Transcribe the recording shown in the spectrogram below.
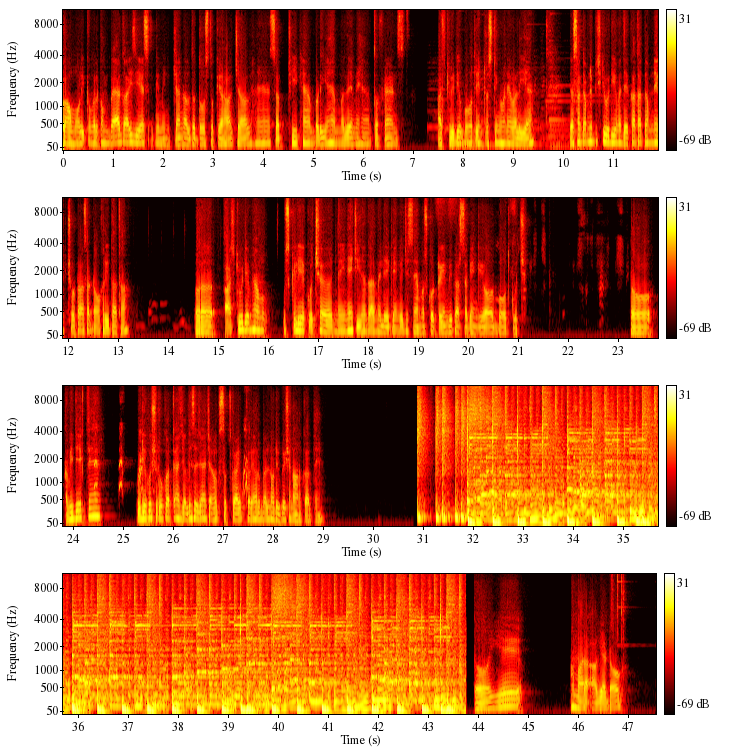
Aslam welcome back guys. ये gaming channel. तो दोस्तों, क्या हाल चाल हैं? सब ठीक हैं? बढ़िया हैं? मज़े में हैं? तो फ्रेंड्स आज की वीडियो बहुत ही इंटरेस्टिंग होने वाली है। जैसा कि आपने पिछली वीडियो में देखा था कि हमने एक छोटा सा डॉग खरीदा था। और आज की वीडियो में हम उसके लिए कुछ नई नई चीज़ें घर में लेके आएँगे, जिससे हम उसको ट्रेन भी कर सकेंगे और बहुत कुछ। तो अभी देखते हैं। वीडियो को शुरू करते हैं। जल्दी से जाएँ, चैनल को सब्सक्राइब करें और बेल नोटिफिकेशन ऑन कर दें। हमारा आ गया डॉग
